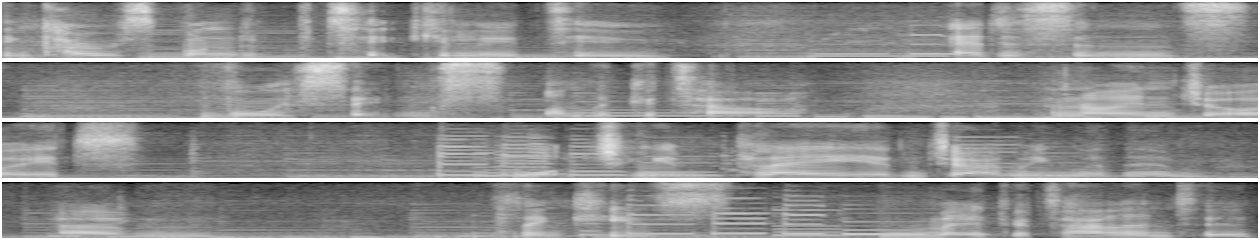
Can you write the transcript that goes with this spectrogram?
think I responded particularly to Edison's voicings on the guitar, and I enjoyed watching him play and jamming with him. Um, I think he's mega talented.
